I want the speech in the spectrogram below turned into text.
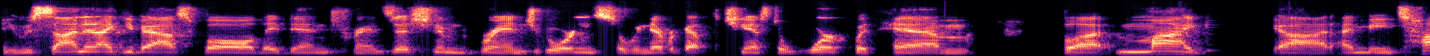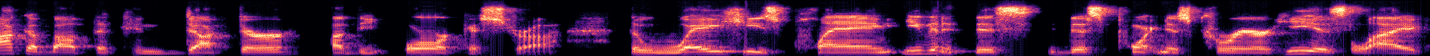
he was signed to Nike basketball. They then transitioned him to Brand Jordan, so we never got the chance to work with him. But my God, I mean, talk about the conductor of the orchestra, the way he's playing, even at this this point in his career, he is like,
